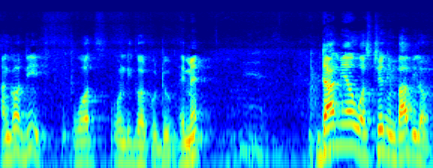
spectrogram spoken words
And God did what only God could do. Amen? Amen. Daniel was trained in Babylon.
